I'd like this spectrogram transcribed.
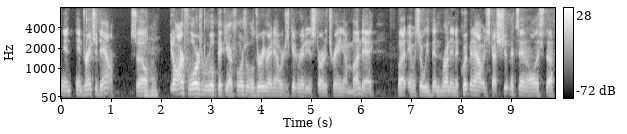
and and drench it down. So Mhm. you know our floors were real picky. Our floors are a little dirty right now. We're just getting ready to start a training on Monday, but and so we've been running equipment out. We just got shipments in and all this stuff.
